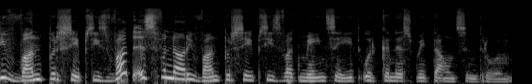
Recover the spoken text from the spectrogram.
die wanpersepsies. Wat is van daardie wanpersepsies wat mense het oor kinders met Down syndroom?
